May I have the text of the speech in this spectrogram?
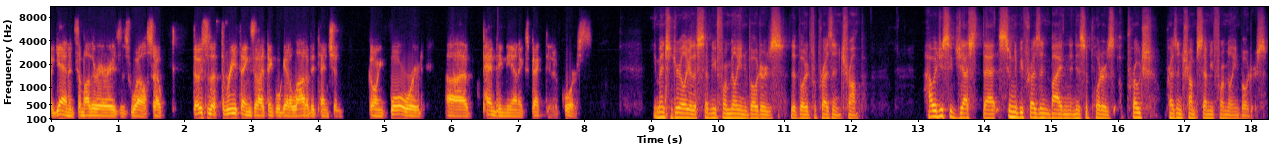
again in some other areas as well. So those are the three things that I think will get a lot of attention going forward, uh, pending the unexpected, of course. You mentioned earlier the 74 million voters that voted for President Trump. How would you suggest that soon to be President Biden and his supporters approach President Trump's 74 million voters?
